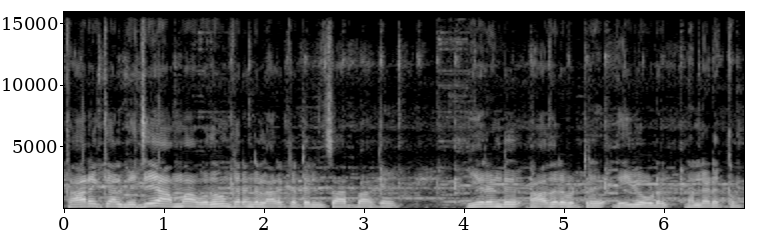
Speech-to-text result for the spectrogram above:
காரைக்கால் விஜயா அம்மா உதவும் கரங்கள் அறக்கட்டளையின் சார்பாக இரண்டு ஆதரவற்ற தெய்வ உடல் நல்லடக்கம்.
